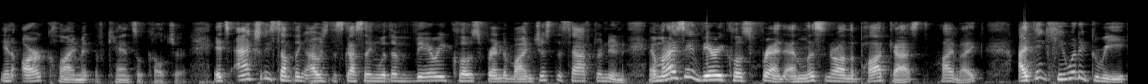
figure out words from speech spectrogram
in our climate of cancel culture. It's actually something I was discussing with a very close friend of mine just this afternoon. And when I say very close friend and listener on the podcast, hi Mike, I think he would agree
